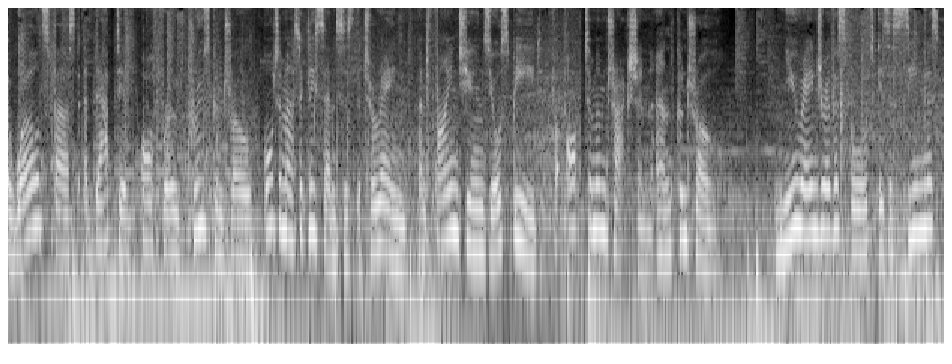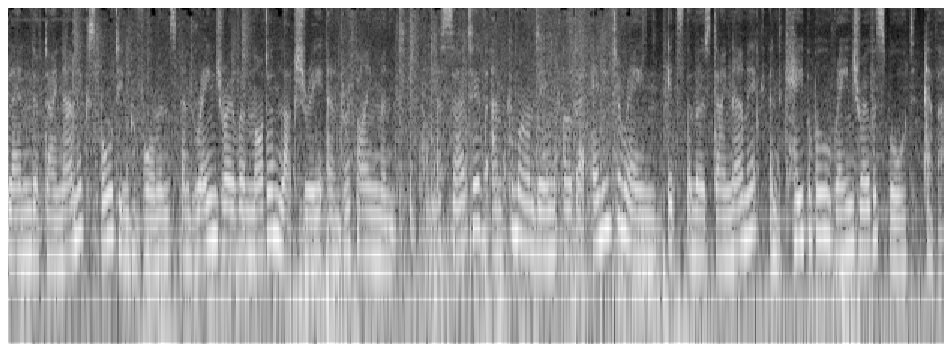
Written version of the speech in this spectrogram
The world's first adaptive off-road cruise control automatically senses the terrain and fine-tunes your speed for optimum traction and control. New Range Rover Sport is a seamless blend of dynamic sporting performance and Range Rover modern luxury and refinement. Assertive and commanding over any terrain, it's the most dynamic and capable Range Rover Sport ever.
